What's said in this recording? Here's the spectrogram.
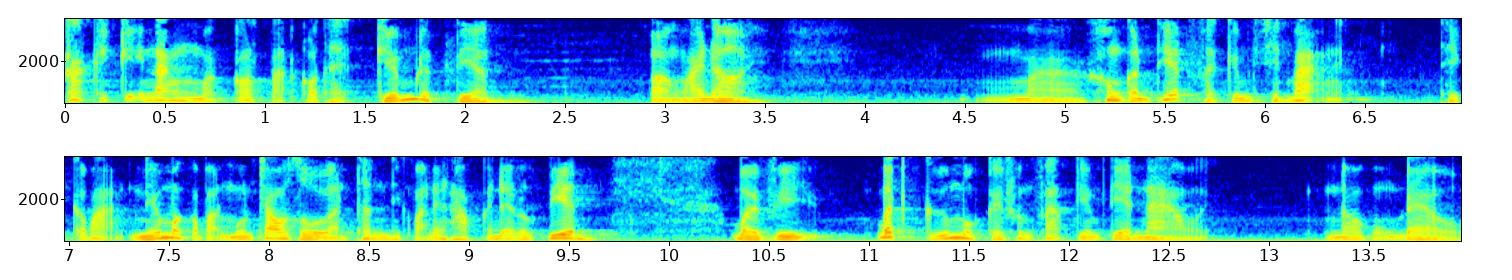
các cái kỹ năng mà các bạn có thể kiếm được tiền ở ngoài đời mà không cần thiết phải kiếm trên mạng ấy, thì các bạn nếu mà các bạn muốn trau dồi bản thân thì các bạn nên học cái đấy đầu tiên. Bởi vì bất cứ một cái phương pháp kiếm tiền nào ấy, nó cũng đều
